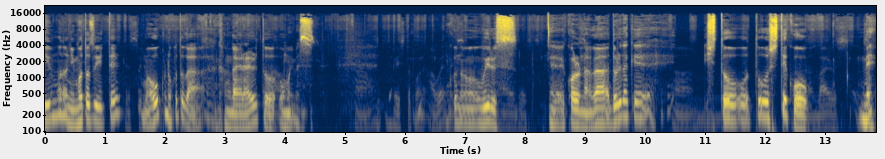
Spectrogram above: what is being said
っていうものに基づいて、まあ、多くのことが考えられると思います。このウイルス、えー、コロナがどれだけ人を通してこうね、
